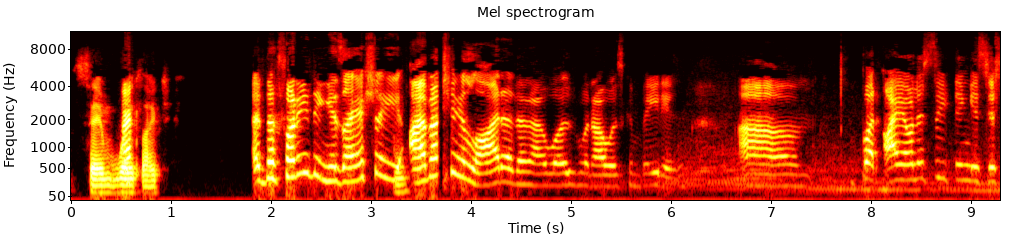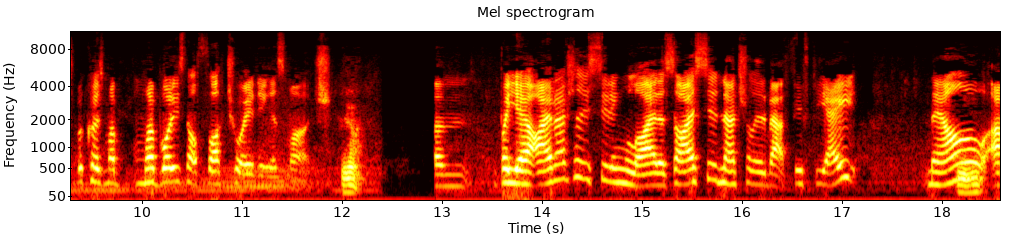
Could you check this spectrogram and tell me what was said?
same weight like the funny thing is, I actually, I'm actually lighter than I was when I was competing. Um, but I honestly think it's just because my my body's not fluctuating as much. Yeah. Um. But yeah, I'm actually sitting lighter, so I sit naturally at about 58 now. Mm.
